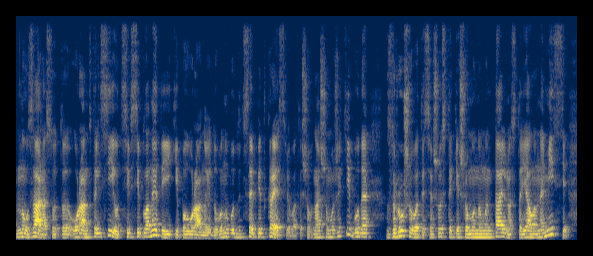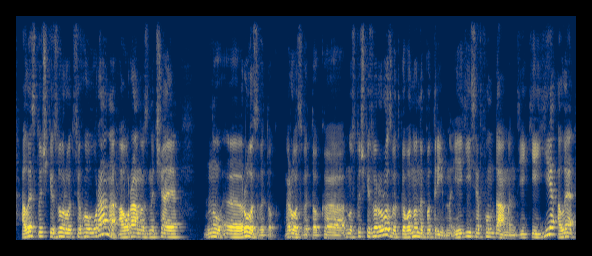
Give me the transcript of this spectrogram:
ну, зараз от Уран в Тельсі, от ці всі планети, які по Урану йдуть, вони будуть це підкреслювати, що в нашому житті буде зрушуватися щось таке, що монументально стояло на місці. Але з точки зору цього Урана, а Уран означає ну, е, розвиток. розвиток е, ну, з точки зору розвитку, воно не потрібно. І якийсь фундамент, який є, але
